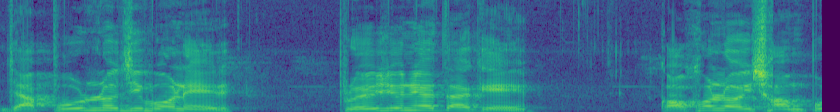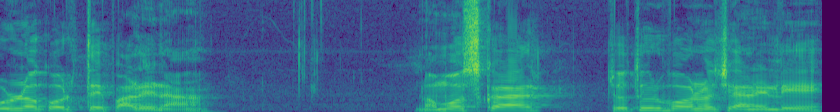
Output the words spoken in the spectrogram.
যা পূর্ণ জীবনের প্রয়োজনীয়তাকে কখনোই সম্পূর্ণ করতে পারে না। নমস্কার, চতুর্বর্ণ চ্যানেলে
